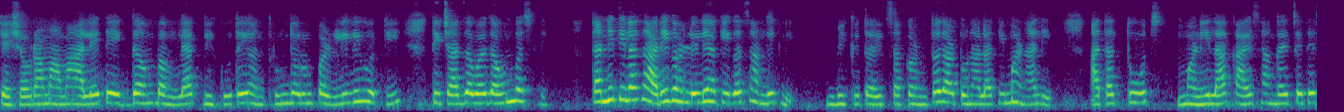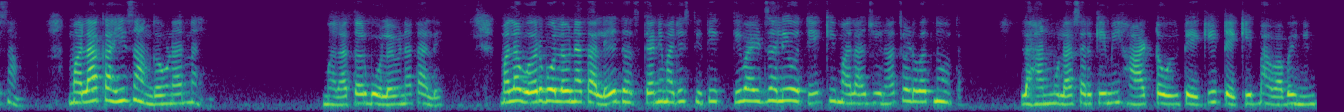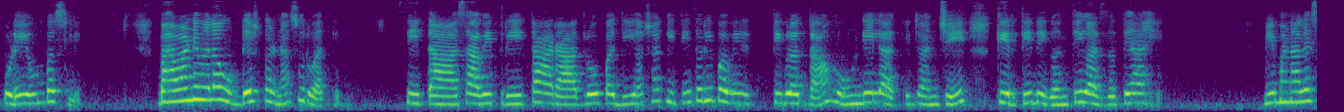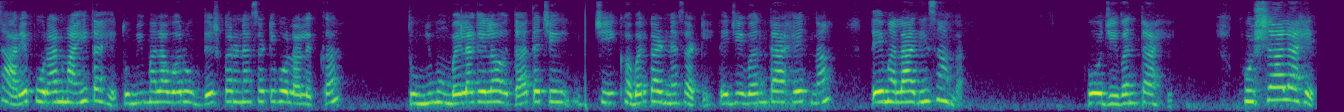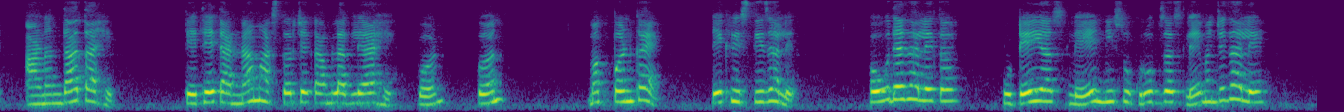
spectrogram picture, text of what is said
केशवराव मामा आले ते एकदम बंगल्यात भिकूतही अंथरून धरून पडलेली होती. तिच्या जवळ जाऊन बसले. त्यांनी तिला सारी घडलेली हकीकत सांगितली. भिकुताईचा कंठ दाटून आला ती म्हणाली आता तूच मणीला काय सांगायचे ते सांग. मला काही सांगवणार नाही. मला तर बोलविण्यात आले. मला वर बोलवण्यात आले. धसक्याने माझी स्थिती इतकी वाईट झाली होती की मला जिना चढवत नव्हता. लहान मुलासारखे मी हात टो टेकीत टेकीत भावा बहिणींपुढे येऊन बसले. भावाने मला उपदेश करण्यास सुरुवात केली. सीता सावित्री तारा द्रौपदी अशा कितीतरी पवितिव्रता होऊन गेल्या की ज्यांची कीर्ती दिगंती गाजते आहे. मी म्हणाले सारे पुराण माहीत आहे. तुम्ही मला वर उपदेश करण्यासाठी बोलावलेत का? तुम्ही मुंबईला गेला होता त्याची ची खबर काढण्यासाठी. ते जिवंत आहेत ना? ते मला आधी सांगा. हो जिवंत आहे. खुशाल आहेत. आनंदात आहेत तेथे त्यांना मास्तरचे काम लागले आहे. पण पण मग पण काय? ते ख्रिस्ती झालेत होऊ द्या झाले तर? कुठेही असले नि सुखरूप जसले म्हणजे झाले.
